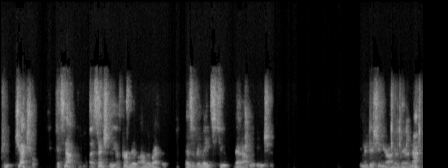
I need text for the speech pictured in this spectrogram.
conjectural. It's not essentially affirmative on the record as it relates to that obligation. In addition, Your Honor, they're not,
